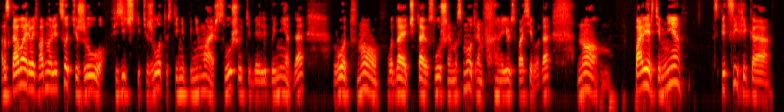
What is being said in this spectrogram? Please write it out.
Разговаривать в одно лицо тяжело, физически тяжело, то есть ты не понимаешь, слушают тебя либо нет, да. Вот, ну, вот да, я читаю, слушаем и смотрим, Юль, спасибо, да, но поверьте мне, специфика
